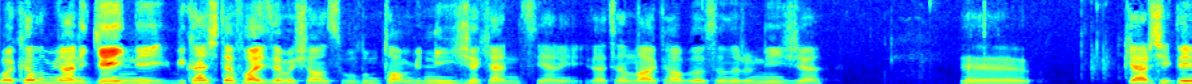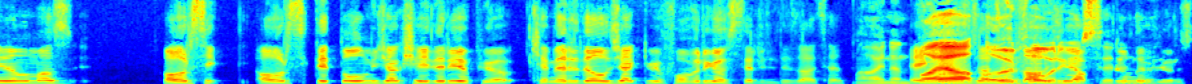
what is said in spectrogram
Bakalım yani Gain'i birkaç defa izleme şansı buldum. Tam bir ninja kendisi yani. Zaten lakabı da sanırım ninja. Ee, gerçekten inanılmaz ağır sik ağır siklette olmayacak şeyleri yapıyor. Kemeri de alacak gibi favori gösterildi zaten. Aynen. Engon'un Bayağı zaten ağır daha favori önce yaptıklarını da gösterildi. biliyoruz.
